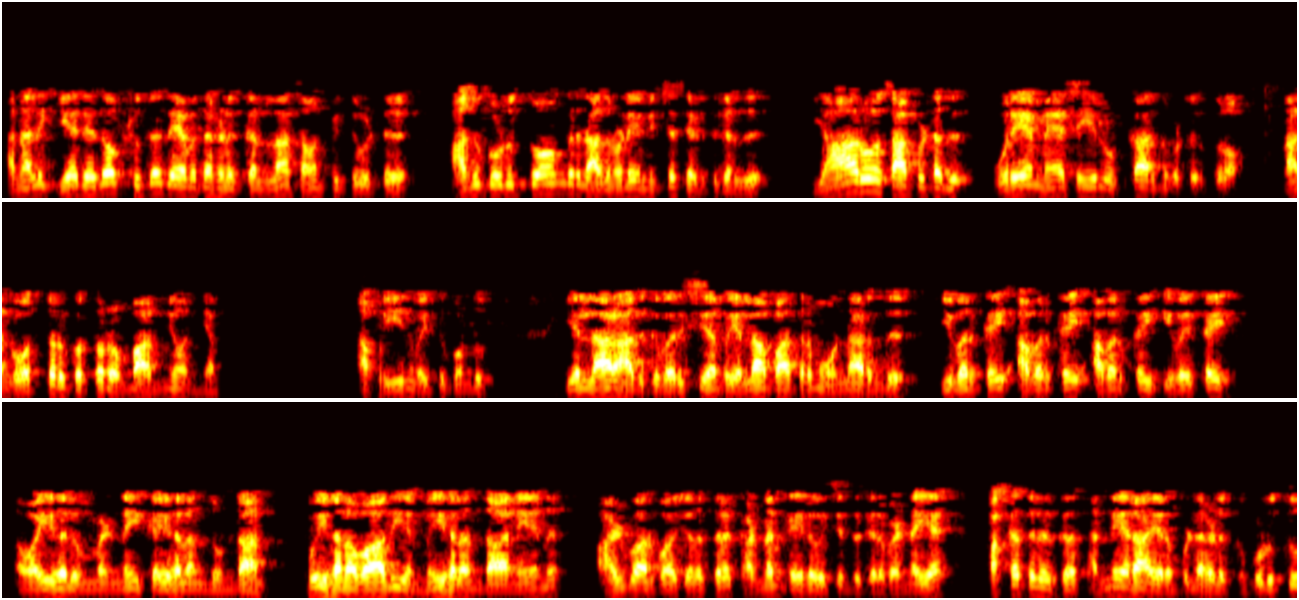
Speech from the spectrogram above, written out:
அதனால ஏதேதோ சுத்த தேவதைகளுக்கெல்லாம் சமர்ப்பித்து விட்டு அது கொடுத்தோங்கிறது அதனுடைய மிச்சத்தை எடுத்துக்கிறது. யாரோ சாப்பிட்டது ஒரே மேசையில் உட்கார்ந்து கொண்டிருக்கிறோம். நாங்க ஒருத்தருக்கு ஒருத்தர் ரொம்ப அந்யோன்யம். அப்படின்னு வைத்துக்கொண்டு எல்லாரும் அதுக்கு வரிசையா இப்ப எல்லா பாத்திரமும் ஒன்னா இருந்து இவர் கை அவர் கை அவர் கை இவை கை வைகலும் வெண்ணை கைகலந்துண்டான் பொய்கலவாது என் மெய்கலந்தானேன்னு ஆழ்வார் பாசுரத்துல கண்ணன் கையில வச்சிருக்கிற வெண்ணைய பக்கத்துல இருக்கிற தன்னேராயிரம் பிள்ளைகளுக்கும் கொடுத்து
